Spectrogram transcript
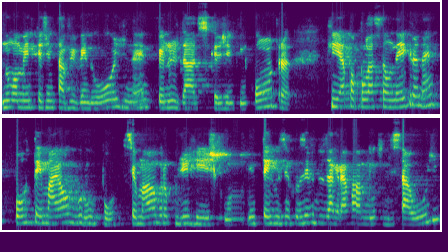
no momento que a gente está vivendo hoje, né, pelos dados que a gente encontra, que a população negra, né, por ter maior grupo, ser maior grupo de risco, em termos inclusive dos agravamentos de saúde,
